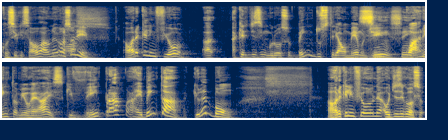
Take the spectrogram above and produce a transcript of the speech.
Consegui salvar o negócio nossa. ali. A hora que ele enfiou a- aquele desengrosso bem industrial mesmo, Sim, de sim. 40 mil reais, que vem pra arrebentar. Aquilo é bom. A hora que ele enfiou né, o desengrosso.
